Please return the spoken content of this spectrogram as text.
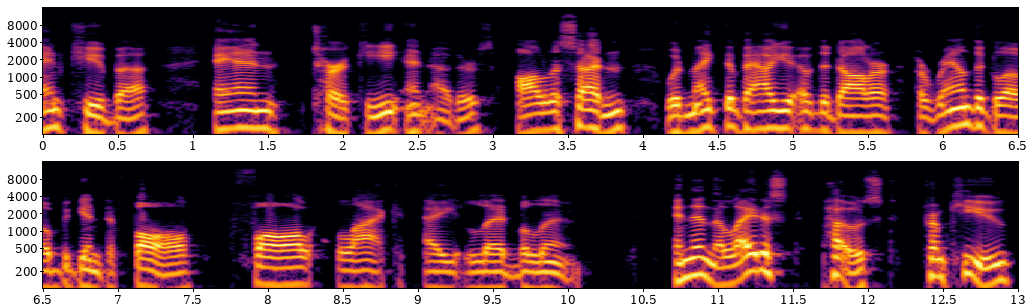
and Cuba and Turkey and others, all of a sudden would make the value of the dollar around the globe begin to fall, fall like a lead balloon. And then the latest post from Q,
